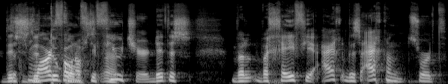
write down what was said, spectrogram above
Dit de is smartphone of the ja. future. Dit is, we, we geven je eigenlijk, dit is eigenlijk een soort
